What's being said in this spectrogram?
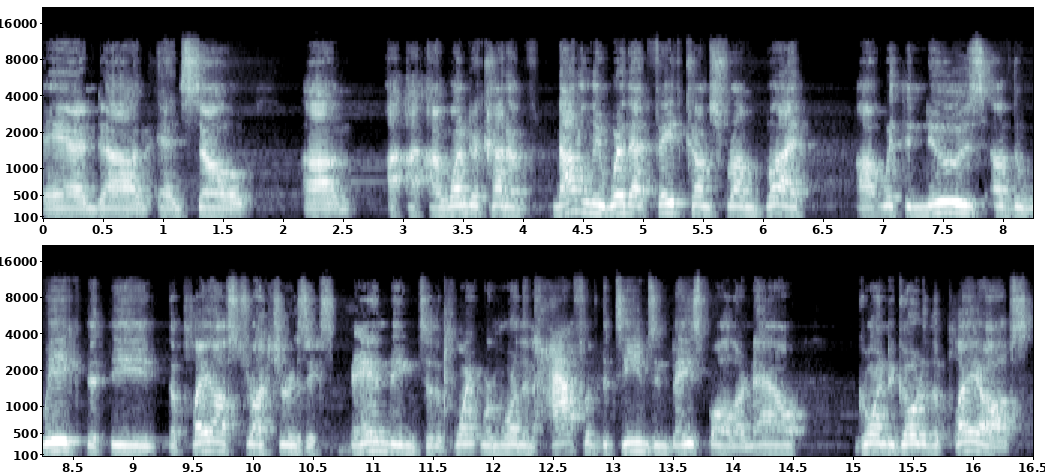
and um, and so um, I, I, wonder kind of not only where that faith comes from, but uh, with the news of the week that the the playoff structure is expanding to the point where more than half of the teams in baseball are now going to go to the playoffs.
